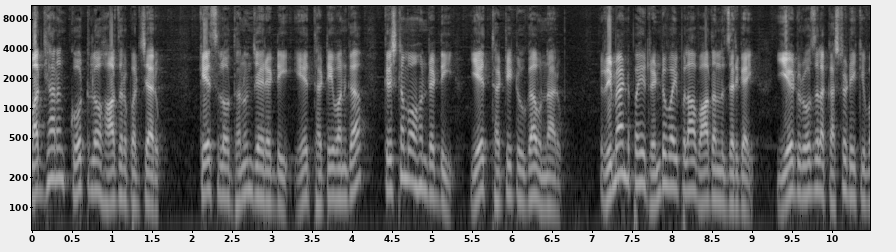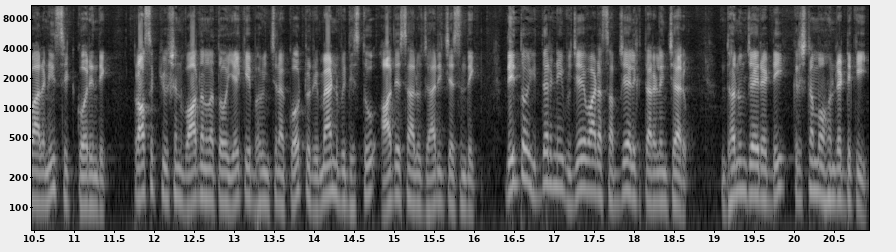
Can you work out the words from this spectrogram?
మధ్యాహ్నం కోర్టులో హాజరుపరిచారు. కేసులో ధనుంజయ రెడ్డి ఏ థర్టీ వన్గా కృష్ణమోహన్ రెడ్డి ఏ థర్టీ టూగా ఉన్నారు. రిమాండ్పై రెండు వైపులా వాదనలు జరిగాయి. ఏడు రోజుల కస్టడీకి ఇవ్వాలని సిట్ కోరింది. ప్రాసిక్యూషన్ వాదనలతో ఏకీభవించిన కోర్టు రిమాండ్ విధిస్తూ ఆదేశాలు జారీ చేసింది. దీంతో ఇద్దరిని విజయవాడ సబ్ జైలుకి తరలించారు. ధనుంజయ రెడ్డి కృష్ణమోహన్ రెడ్డికి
